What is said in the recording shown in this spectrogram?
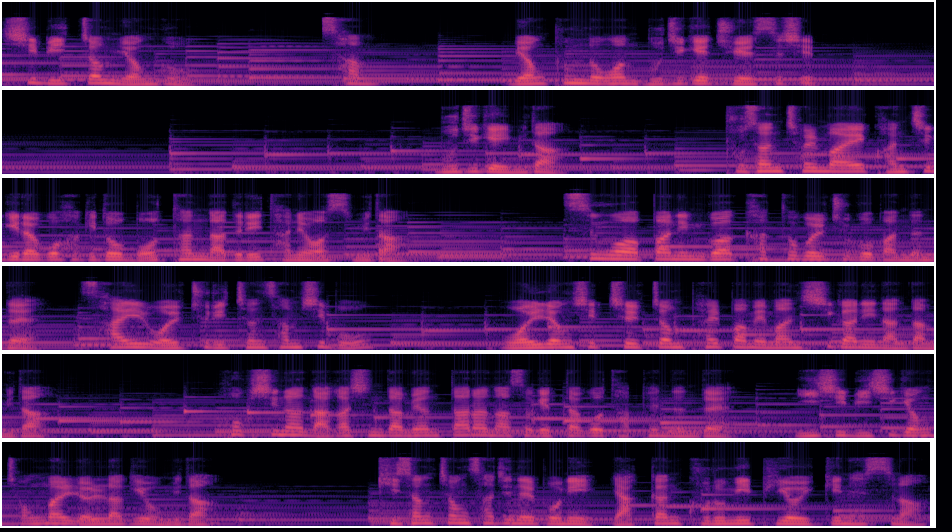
12.09 3 명품 농원 무지개 GS10 무지개입니다. 부산 철마의 관측이라고 하기도 못한 나들이 다녀왔습니다. 승호 아빠님과 카톡을 주고받는데 4일 월출 2035 월령 17.8밤에만 시간이 난답니다. 혹시나 나가신다면 따라 나서겠다고 답했는데 22시경 정말 연락이 옵니다. 기상청 사진을 보니 약간 구름이 비어있긴 했으나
